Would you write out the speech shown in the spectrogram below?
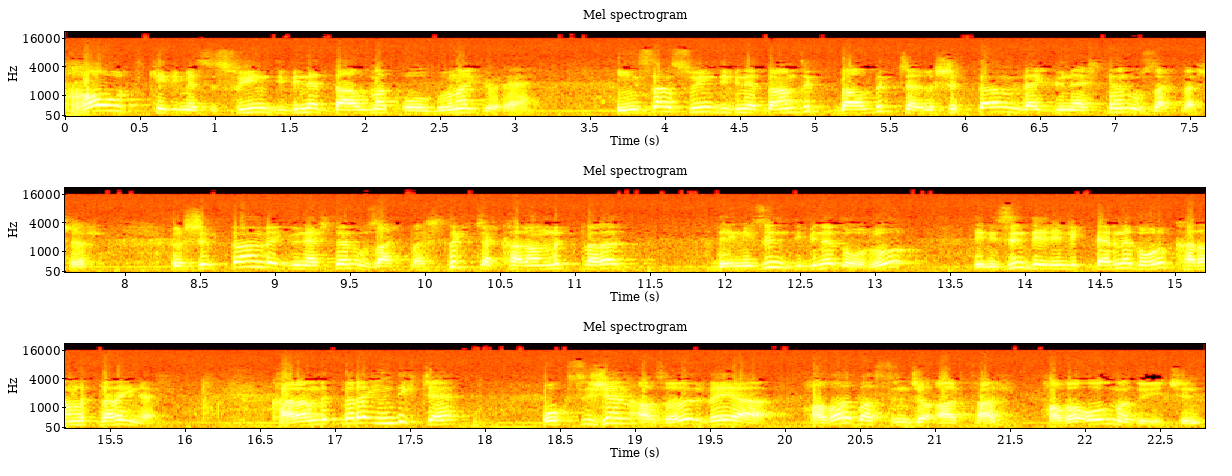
havd kelimesi suyun dibine dalmak olduğuna göre insan suyun dibine dandık, daldıkça ışıktan ve güneşten uzaklaşır. Işıktan ve güneşten uzaklaştıkça karanlıklara denizin dibine doğru, denizin derinliklerine doğru karanlıklara iner. Karanlıklara indikçe oksijen azalır veya hava basıncı artar. Hava olmadığı için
